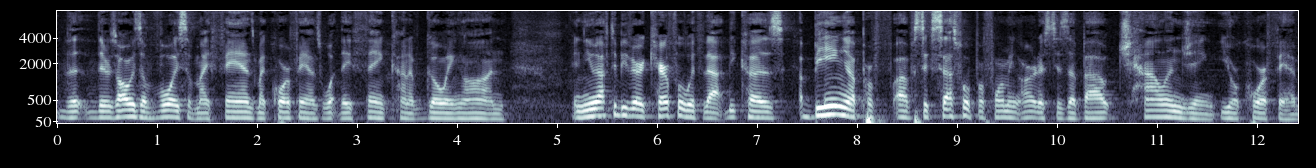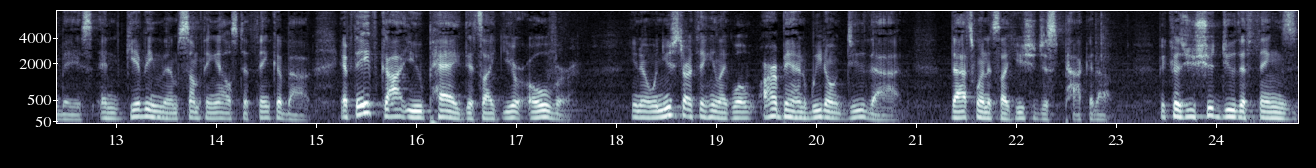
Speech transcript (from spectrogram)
the, there's always a voice of my fans, my core fans, what they think, kind of going on. And you have to be very careful with that because being a, a, successful performing artist is about challenging your core fan base and giving them something else to think about. If they've got you pegged, it's like you're over. You know, when you start thinking like, well, our band, we don't do that, that's when it's like you should just pack it up because you should do the things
